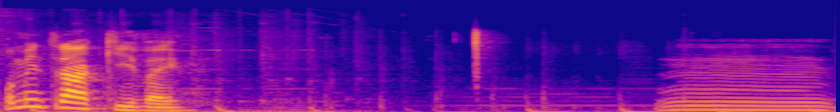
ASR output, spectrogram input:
Vamos entrar aqui, velho. Hum...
